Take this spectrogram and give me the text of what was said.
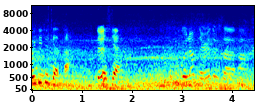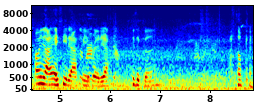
where did you get that? This? Yeah. If you go down there, there's a. Um, Oh yeah, I see the Acme bread. Yeah. Yeah. Is it good? Okay.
